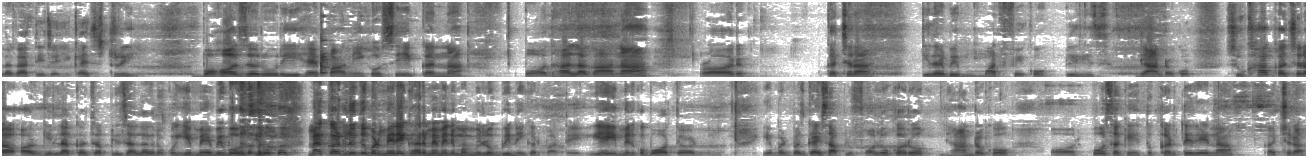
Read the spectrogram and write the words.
लगाते जाइए गाइस ट्री बहुत ज़रूरी है पानी को सेव करना, पौधा लगाना और कचरा किधर भी मत फेंको प्लीज़ ध्यान रखो। सूखा कचरा और गीला कचरा प्लीज़ अलग रखो। ये मैं भी बोलती हूँ, मैं कर लेती हूँ बट मेरे घर में मेरी मम्मी लोग भी नहीं कर पाते। यही मेरे को बहुत ये बट बस गाइस आप लोग फॉलो करो, ध्यान रखो और हो सके तो करते रहना। कचरा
